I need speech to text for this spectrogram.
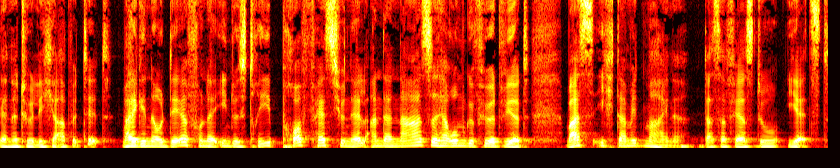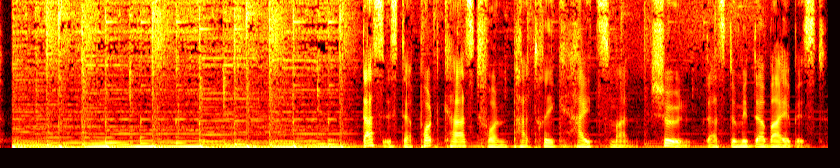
Der natürliche Appetit, weil genau der von der Industrie professionell an der Nase herumgeführt wird. Was ich damit meine, das erfährst du jetzt. Das ist der Podcast von Patrick Heitzmann. Schön, dass du mit dabei bist.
